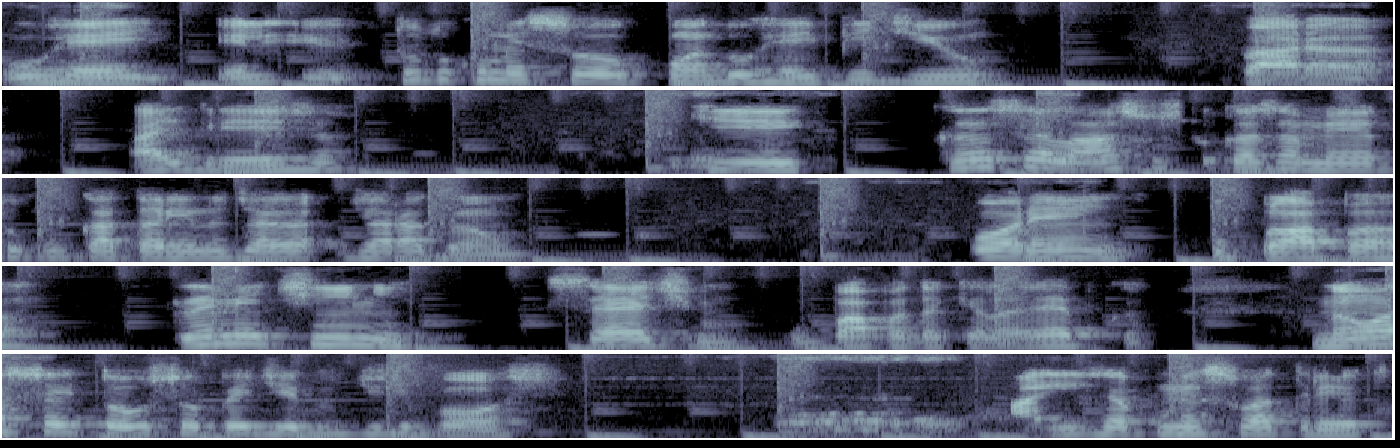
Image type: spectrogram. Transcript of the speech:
o rei, ele tudo começou quando o rei pediu para a igreja que cancelasse o seu casamento com Catarina de Aragão. Porém, o Papa Clementine VII, o Papa daquela época, não aceitou o seu pedido de divórcio. Aí já começou a treta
